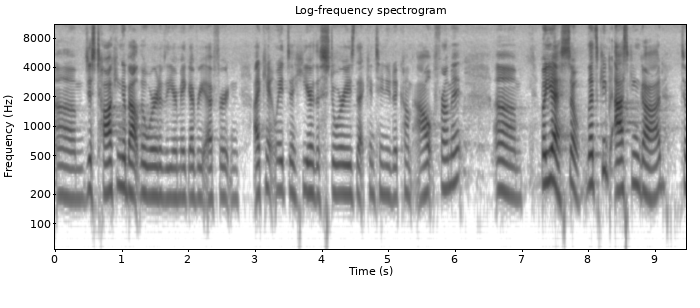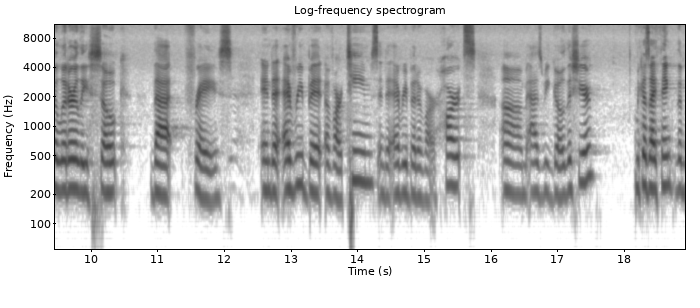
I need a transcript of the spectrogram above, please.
Um, just talking about the word of the year, make every effort. And I can't wait to hear the stories that continue to come out from it. Um, but yes, so let's keep asking God to literally soak that phrase into every bit of our teams, into every bit of our hearts um, as we go this year. Because I think the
